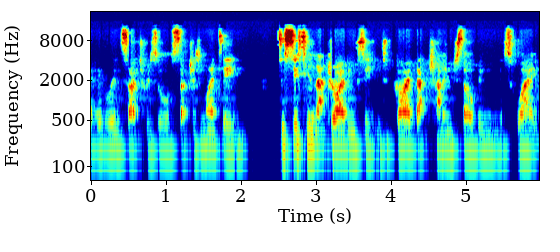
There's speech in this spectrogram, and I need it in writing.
behavioral insights resource, such as my team, to sit in that driving seat and to guide that challenge solving in this way.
